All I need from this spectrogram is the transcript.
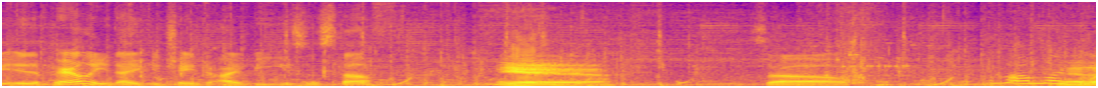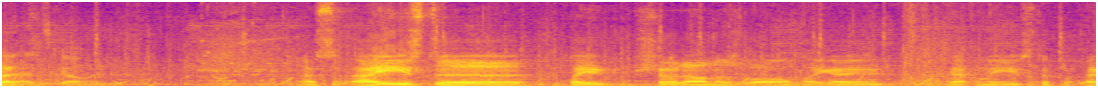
IV. Apparently now you can change IVs and stuff. Yeah. So I'm liking Yeah, where that's- that's going. That's, I used to play Showdown as well. Like I definitely used to. I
